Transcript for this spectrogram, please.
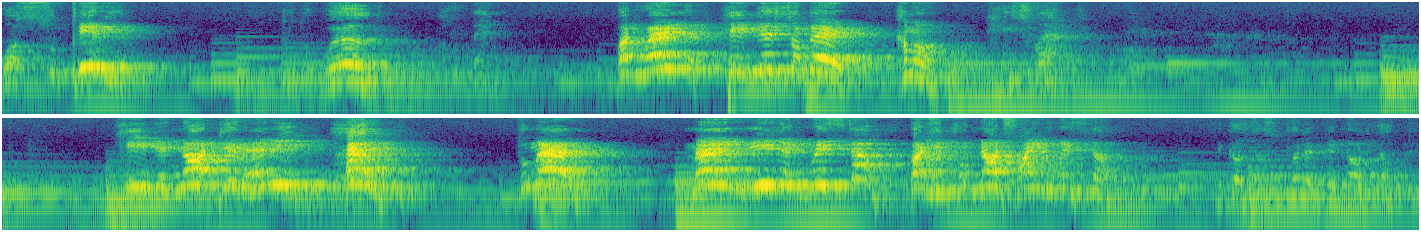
was superior to the world of men. But when he disobeyed, come on, he slept. He did not give any help to man. Man needed wisdom, but he could not find wisdom because the Spirit did not help him.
